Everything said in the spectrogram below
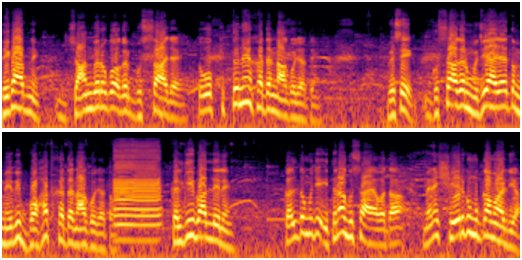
देखा आपने? जानवरों को अगर गुस्सा आ जाए तो वो कितने खतरनाक हो जाते हैं। वैसे, गुस्सा अगर मुझे आ जाए तो मैं भी बहुत खतरनाक हो जाता हूँ। कल की बात ले लें। कल तो मुझे इतना गुस्सा आया हुआ था, मैंने शेर को मुक्का मार दिया,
